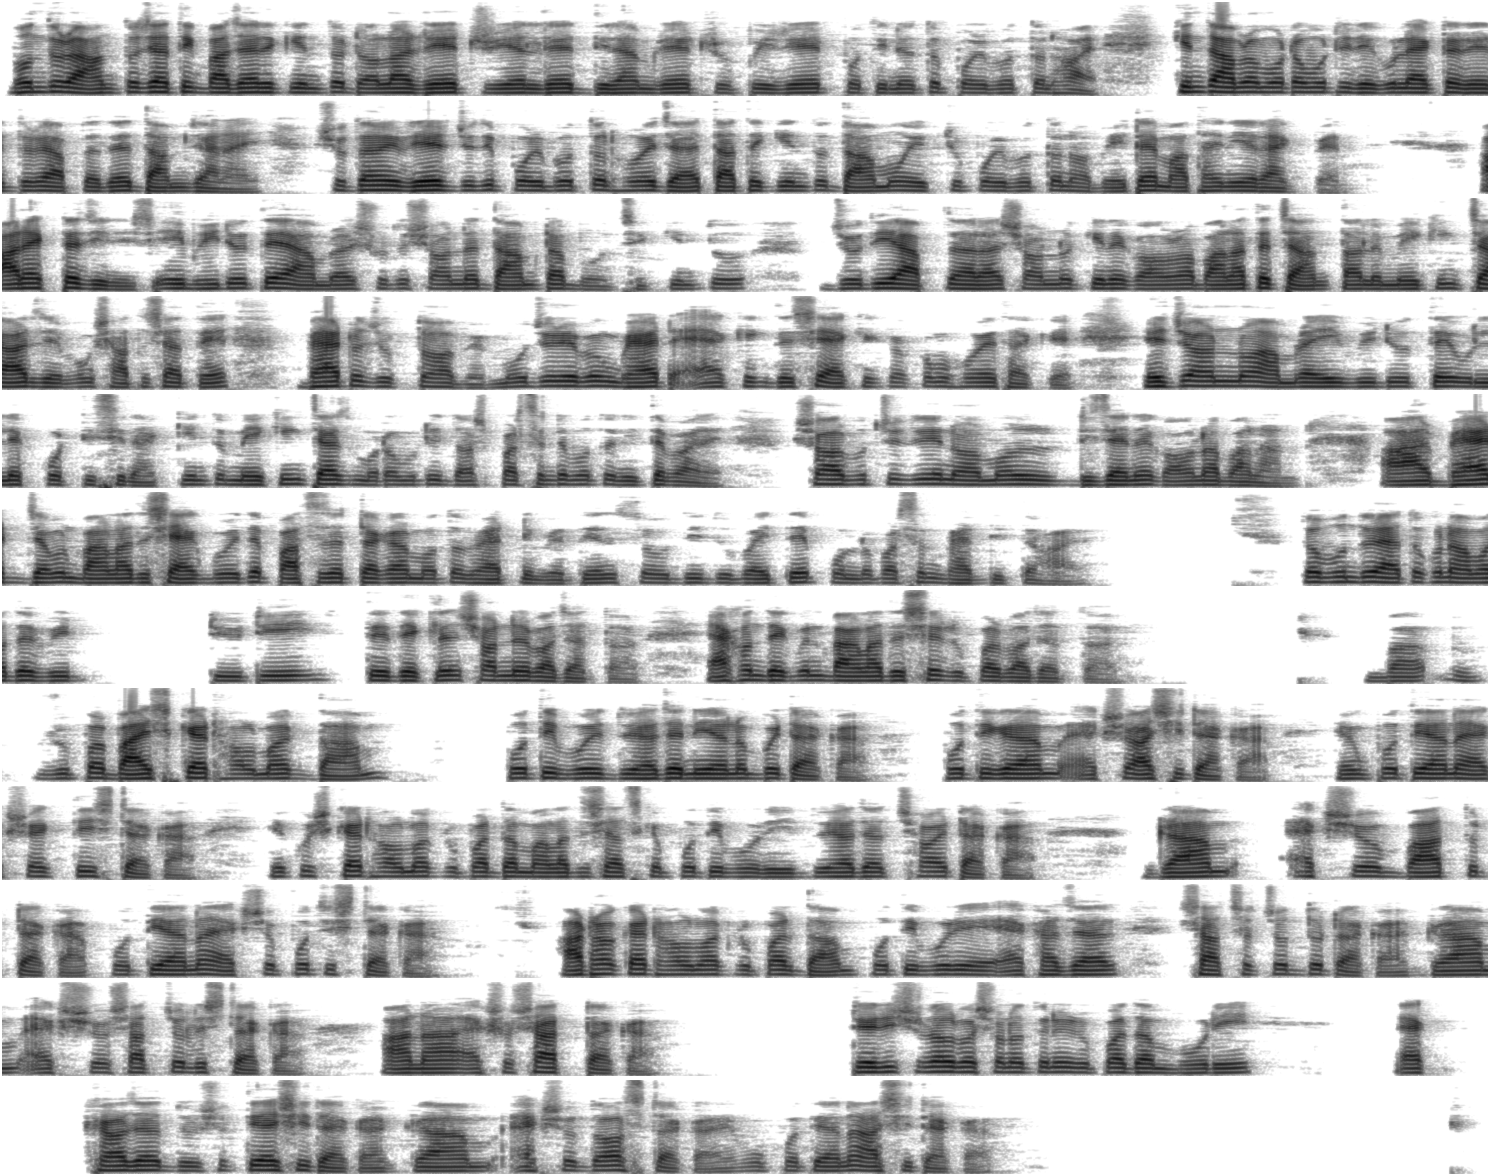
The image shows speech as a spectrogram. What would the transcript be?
বন্ধুরা, আন্তর্জাতিক বাজারে কিন্তু dollar rate riyal rate dirham rate rupee rate প্রতিনিয়ত পরিবর্তন হয়। কিন্তু আমরা মোটামুটি রেগুলার একটা রেট ধরে আপনাদের দাম জানাই। সুতরাং রেট যদি পরিবর্তন হয়ে যায়, তাতে কিন্তু দামও একটু পরিবর্তন হবে। এটাই মাথায় নিয়ে রাখবেন। আর একটা জিনিস, এই ভিডিওতে আমরা শুধু স্বর্ণের দামটা বলছি, কিন্তু যদি আপনারা স্বর্ণ কিনে গহনা বানাতে চান, তাহলে মেকিং চার্জ এবং সাথে সাথে ভ্যাটও যুক্ত হবে। মজুরি এবং ভ্যাট এক এক দেশে এক এক রকম হয়ে থাকে। এর জন্য আমরা এই ভিডিওতে উল্লেখ করতেছি না, কিন্তু মেকিং চার্জ মোটামুটি দশ পার্সেন্টের মতো নিতে পারে। সর্বোচ্চ যদি নর্মাল ডিজাইনের গহনা বানান, আর ভ্যাট যেমন বাংলাদেশে এক বইতে পাঁচ হাজার টাকার মতো ভ্যাট নেবে দেন সৌদি দুবাইতে পনেরো পার্সেন্ট ভ্যাট দিতে হয়। তো বন্ধুরা, এতক্ষণ আমাদের ভিডিওটিতে দেখলেন স্বর্ণের বাজার দর। এখন দেখবেন বাংলাদেশের রূপার বাজার দর। বা, রূপার বাইশ ক্যারেট হলমার্ক দাম প্রতি বই দুই হাজার নিরানব্বই টাকা, প্রতি গ্রাম একশো আশি টাকা এবং প্রতি আনা একশো একত্রিশ টাকা। একুশ ক্যারেট হলমার্ক রূপার দাম বাংলাদেশে আজকে প্রতি ভরি দুই হাজার ছয় টাকা, গ্রাম একশো বাহাত্তর টাকা, প্রতি আনা একশো পঁচিশ টাকা। আঠারো ক্যারেট হলমার্ক রূপার দাম প্রতি ভরি এক হাজার সাতশো চোদ্দ টাকা, গ্রাম একশো সাতচল্লিশ টাকা, আনা একশো ষাট টাকা। ট্রেডিশনাল বা সনাতনী রূপার দাম ভরি এক হাজার দুশো তিয়াশি টাকা, গ্রাম একশো দশ টাকা এবং প্রতি আনা আশি টাকা।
